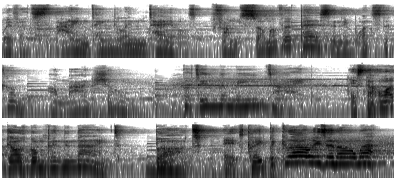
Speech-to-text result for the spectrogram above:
with its spine tingling tales from some other person who wants to come on my show. But in the meantime, it's not what goes bump in the night, but it's creepy crawlies and all that.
